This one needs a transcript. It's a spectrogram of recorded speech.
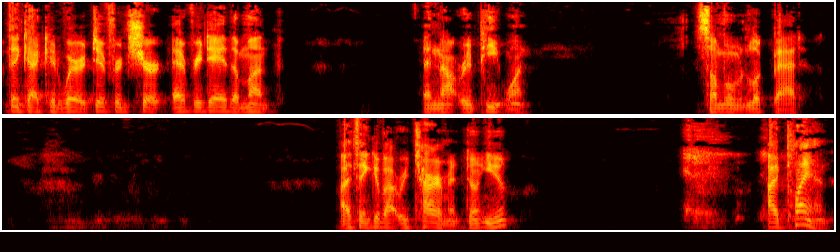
I think I could wear a different shirt every day of the month and not repeat one. Someone would look bad. I think about retirement, don't you? I plan.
